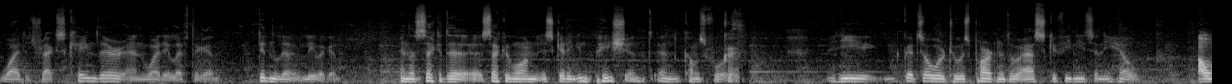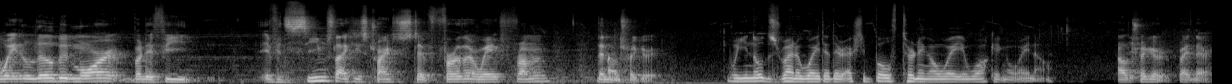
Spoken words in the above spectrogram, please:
why the tracks came there and why they left again. Didn't leave again. And the second, uh, second one is getting impatient and comes forth. Okay. And he gets over to his partner to ask if he needs any help. I'll wait a little bit more, but if he, if it seems like he's trying to step further away from him, then I'll trigger it. Well, you notice right away that they're actually both turning away and walking away now. I'll trigger it right there.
